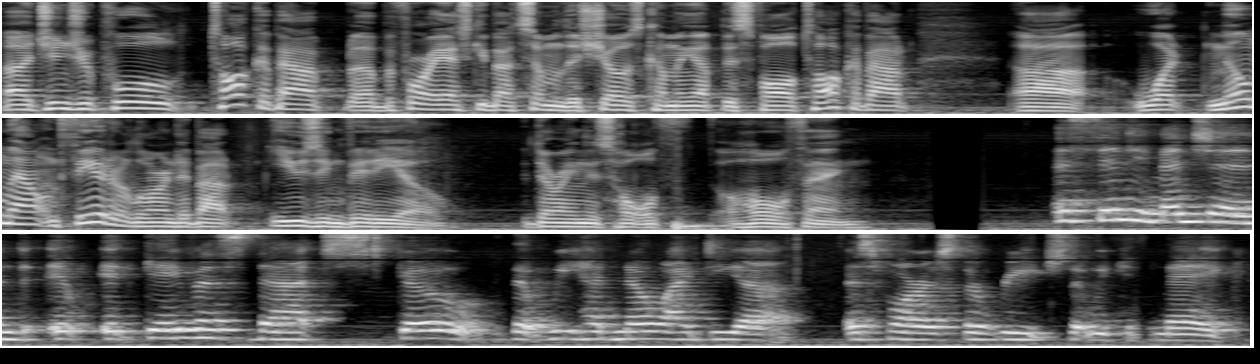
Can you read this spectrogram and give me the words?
Uh, Ginger Poole, talk about, uh, before I ask you about some of the shows coming up this fall, talk about uh, what Mill Mountain Theater learned about using video during this whole th- whole thing? As Cindy mentioned, it, it gave us that scope that we had no idea as far as the reach that we could make.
